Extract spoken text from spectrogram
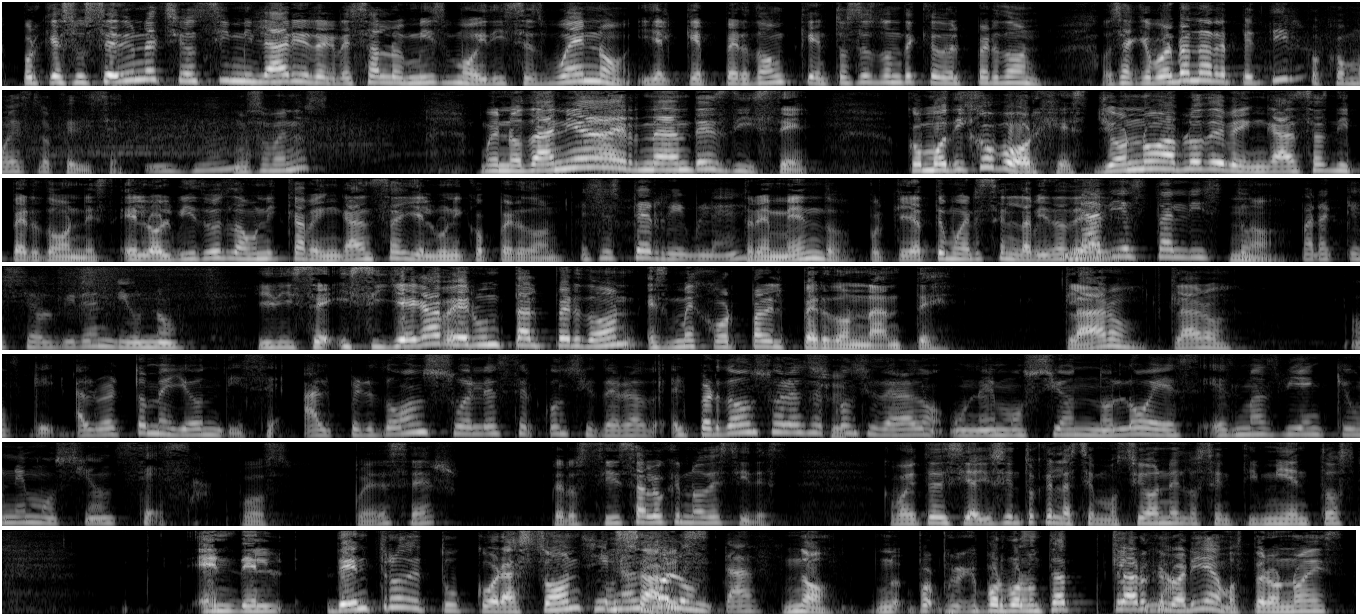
Porque sucede una acción similar y regresa a lo mismo y dices, bueno, y el que perdón, que entonces ¿dónde quedó el perdón? O sea, que vuelvan a repetir o cómo es lo que dice. Más o menos. Bueno, Dania Hernández dice, como dijo Borges, yo no hablo de venganzas ni perdones. El olvido es la única venganza y el único perdón. Eso es terrible. ¿eh? Tremendo, porque ya te mueres en la vida de Nadie alguien. está listo No. para que se olviden de uno. Y dice, y si llega a haber un tal perdón, es mejor para el perdonante. Claro, claro. Ok, Alberto Mellón dice, al perdón suele ser considerado, el perdón suele ser Sí. considerado una emoción, no lo es, es más bien que una emoción cesa. Pues puede ser, pero sí es algo que no decides. Como yo te decía, yo siento que las emociones, los sentimientos, en el, dentro de tu corazón, tú no es sabes. voluntad. No, no, por- porque por voluntad, claro que No. lo haríamos, pero no es.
